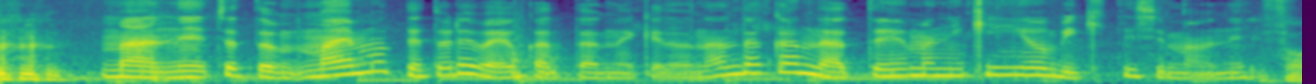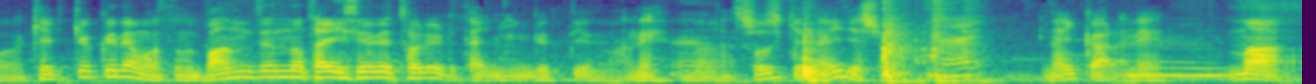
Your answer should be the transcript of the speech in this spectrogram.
まあねちょっと前もって撮ればよかったんだけどなんだかんだあっという間に金曜日来てしまうね。そう。結局でもその万全の体制で取れるタイミングっていうのはね、うん。まあ正直ないでしょ。ない。ないからね、うん。まあ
